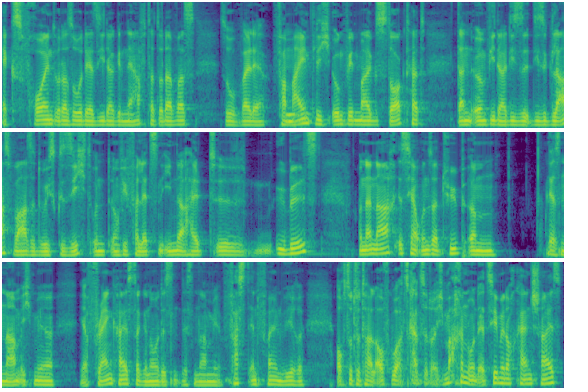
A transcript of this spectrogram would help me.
Ex-Freund oder so, der sie da genervt hat oder was, so, weil der vermeintlich irgendwen mal gestalkt hat, dann irgendwie da diese, diese Glasvase durchs Gesicht und irgendwie verletzen ihn da halt äh, übelst. Und danach ist ja unser Typ, ähm, dessen Namen ich mir, ja, Frank heißt er, genau, dessen, dessen Namen mir fast entfallen wäre, auch so total aufgebaut, das kannst du doch nicht machen und erzähl mir doch keinen Scheiß.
